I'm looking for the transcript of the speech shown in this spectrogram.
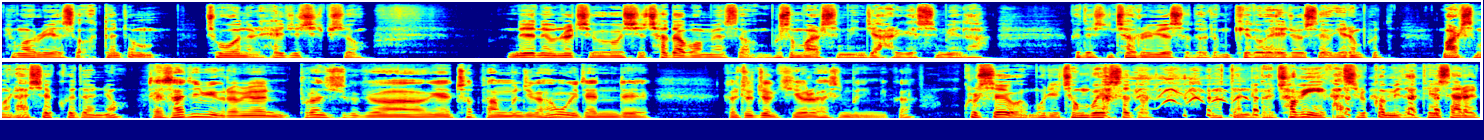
평화를 위해서 어떤 좀 조언을 해 주십시오. 내 눈을 지그시 쳐다보면서 무슨 말씀인지 알겠습니다. 그 대신 저를 위해서도 좀 기도해 주세요. 이런 부- 말씀을 하셨거든요. 대사님이 그러면 프란치스코 교황의 첫 방문지가 한국이 됐는데 결정적인 기여를 하신 분입니까? 글쎄요, 우리 정부에서도 어떤 그 초빙이 갔을 겁니다. 대사를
